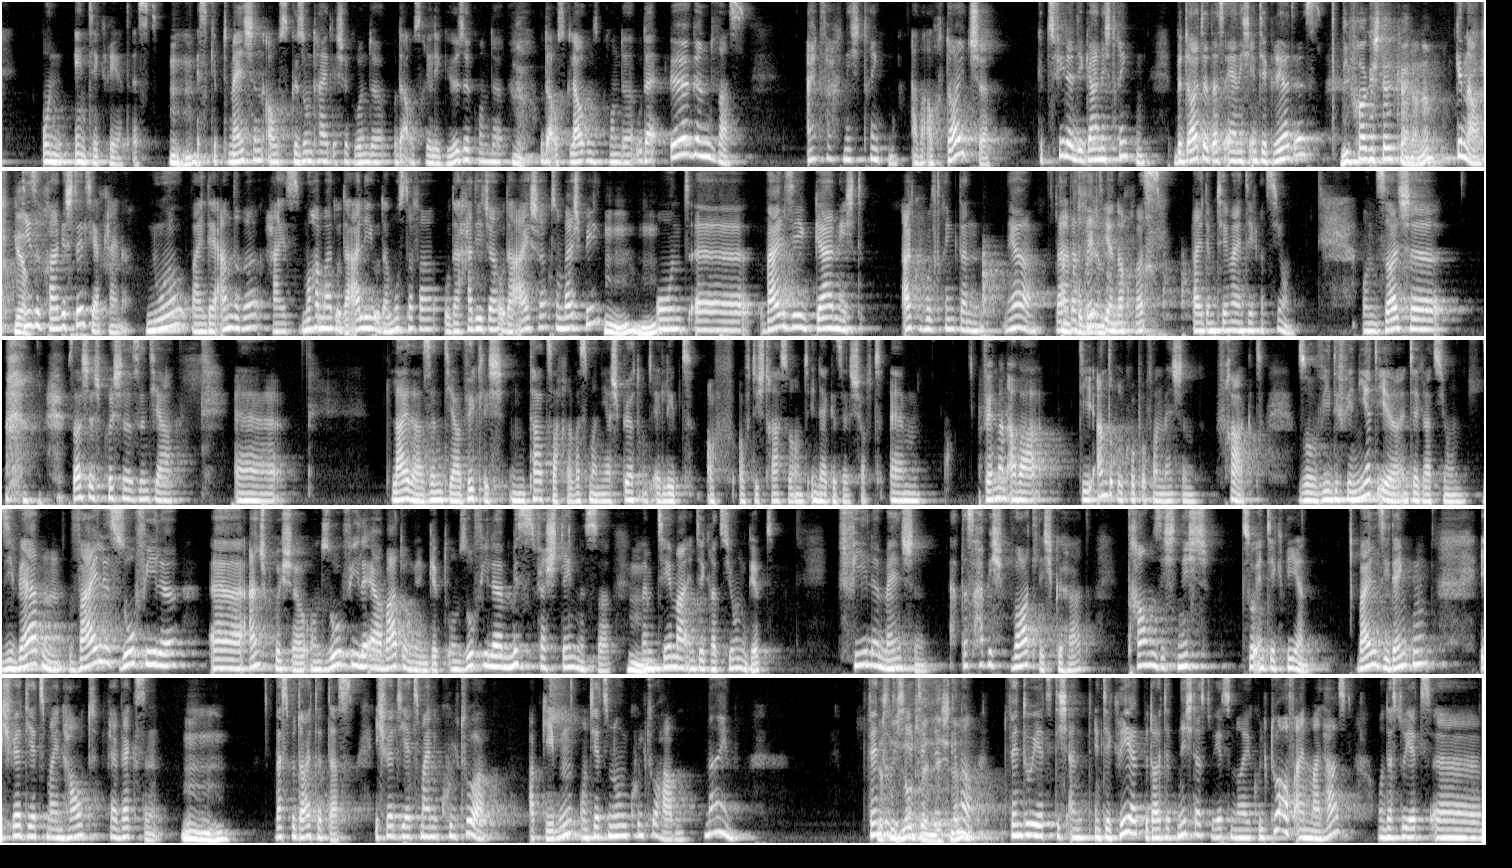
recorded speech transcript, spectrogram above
unintegriert ist. Mhm. Es gibt Menschen aus gesundheitlichen Gründen oder aus religiösen Gründen ja. oder aus Glaubensgründen oder irgendwas einfach nicht trinken. Aber auch Deutsche gibt es viele, die gar nicht trinken. Bedeutet, dass er nicht integriert ist? Die Frage stellt keiner, ne? Genau, ja. diese Frage stellt ja keiner. Nur weil der andere heißt Mohammed oder Ali oder Mustafa oder Hadija oder Aisha zum Beispiel. Mhm, mhm. und äh, weil sie gar nicht Alkohol trinkt, dann ja, da, da fehlt ihr noch was bei dem Thema Integration. Und solche, solche Sprüche sind ja äh, leider sind ja wirklich eine Tatsache, was man ja spürt und erlebt auf, auf die Straße und in der Gesellschaft. Ähm, wenn man aber die andere Gruppe von Menschen fragt, so wie definiert ihr Integration? Sie werden, weil es so viele äh, Ansprüche und so viele Erwartungen gibt und so viele Missverständnisse hm. beim Thema Integration gibt, viele Menschen, das habe ich wortlich gehört, trauen sich nicht zu integrieren, weil sie denken, ich werde jetzt meine Haut verwechseln. Mhm. Was bedeutet das? Ich werde jetzt meine Kultur abgeben und jetzt nur eine Kultur haben. Nein. Wenn das du ist nicht dich notwendig, ne? genau, wenn du jetzt dich an, integriert, bedeutet nicht, dass du jetzt eine neue Kultur auf einmal hast und dass du jetzt äh,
